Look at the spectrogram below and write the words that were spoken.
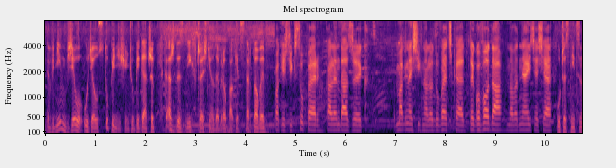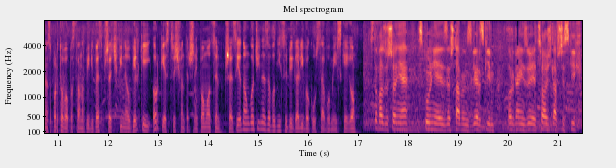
W nim wzięło udział 150 biegaczy. Każdy z nich wcześniej odebrał pakiet startowy. Pakiecik super, kalendarzyk, magnesik na lodóweczkę, do tego woda, nawadniajcie się. Uczestnicy na sportowo postanowili wesprzeć finał Wielkiej Orkiestry Świątecznej Pomocy. Przez jedną godzinę zawodnicy biegali wokół stawu miejskiego. Stowarzyszenie wspólnie ze sztabem zgierskim organizuje coś dla wszystkich,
